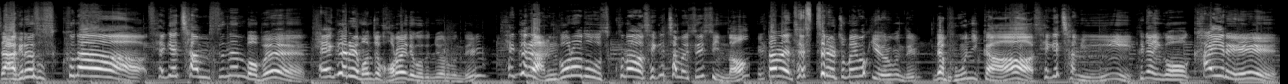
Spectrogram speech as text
자 그래서 스쿠나 세계참 쓰는 법은 태그를 먼저 걸어야 되거든요 여러분들. 태그를 안 걸어도 스쿠나 세계참을 쓸 수 있나? 일단은 테스트를 좀 해볼게요 여러분들. 내가 보니까 세계참이 그냥 이거 카이를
